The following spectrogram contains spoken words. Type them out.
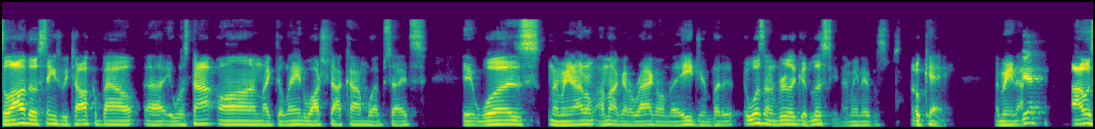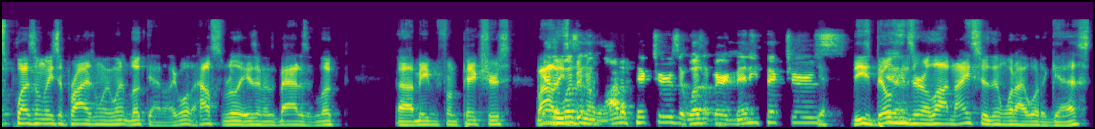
it's a lot of those things we talk about. Uh, it was not on like the landwatch.com websites. It was, I mean, I don't, I'm not going to rag on the agent, but it, it wasn't a really good listing. I mean, it was okay. I mean, yeah. I, I, was pleasantly surprised when we went and looked at it. Like, well, the house really isn't as bad as it looked, uh, maybe from pictures. Wow, yeah, there wasn't a lot of pictures. It wasn't very many pictures. Yeah. These buildings yeah. are a lot nicer than what I would have guessed.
